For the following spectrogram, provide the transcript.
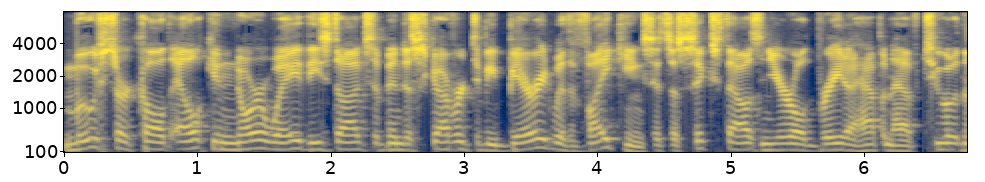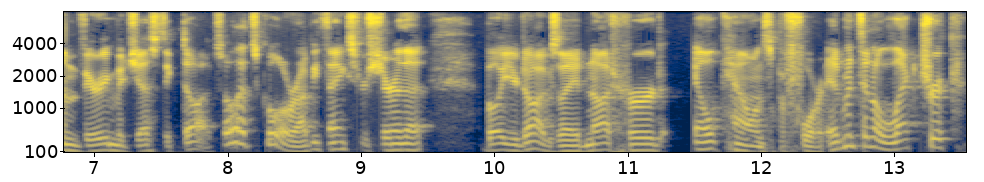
Moose are called elk in Norway. These dogs have been discovered to be buried with Vikings. It's a 6,000 year old breed. I happen to have two of them, very majestic dogs. Oh, that's cool, Robbie. Thanks for sharing that about your dogs. I had not heard elk hounds before. Edmonton Electric,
